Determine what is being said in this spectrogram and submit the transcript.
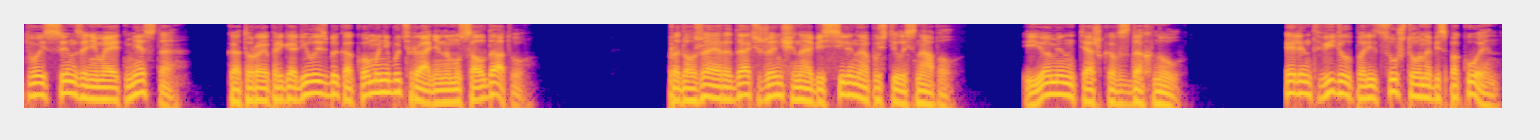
твой сын занимает место, которое пригодилось бы какому-нибудь раненому солдату». Продолжая рыдать, женщина обессиленно опустилась на пол. Йомин тяжко вздохнул. Элленд видел по лицу, что он обеспокоен.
